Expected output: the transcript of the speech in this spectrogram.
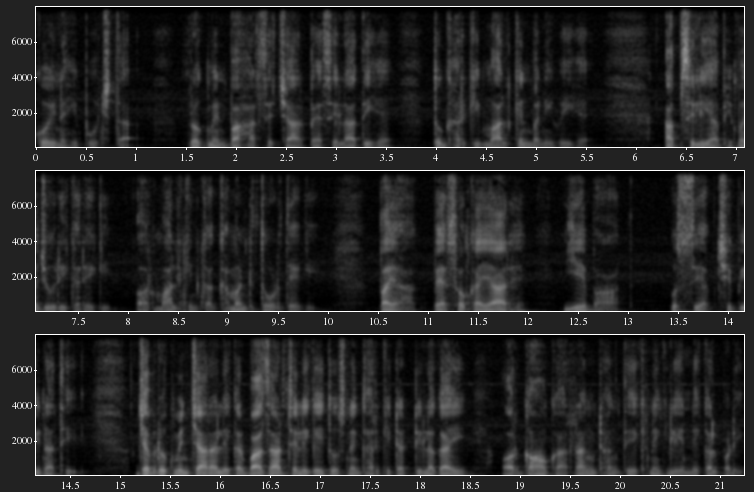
कोई नहीं पूछता। रुकमिन बाहर से चार पैसे लाती है तो घर की मालकिन बनी हुई है। अब सिलिया भी मजूरी करेगी और मालकिन का घमंड तोड़ देगी। पयाग, पैसों का यार है, ये बात उससे अब छिपी न थी। जब रुकमिन चारा लेकर बाज़ार चली गई तो उसने घर की टट्टी लगाई और गाँव का रंग ढंग देखने के लिए निकल पड़ी।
